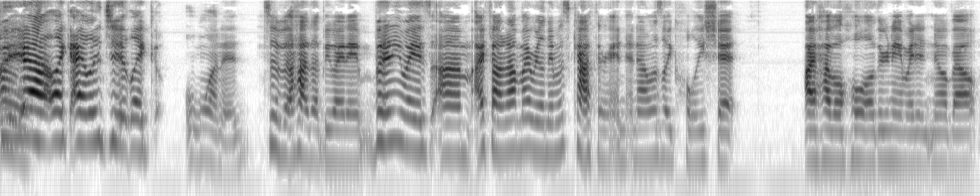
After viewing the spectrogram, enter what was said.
Yeah, like I legit like wanted to have that be my name. But anyways, um, I found out my real name was Catherine, and I was like, holy shit, I have a whole other name I didn't know about.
